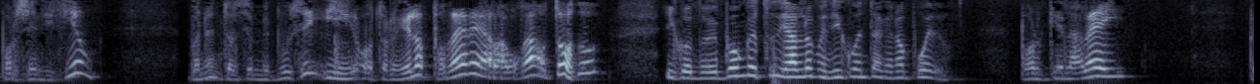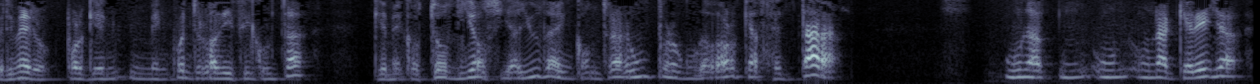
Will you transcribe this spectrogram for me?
por sedición. Bueno, entonces me puse y otorgué los poderes al abogado, todo, y cuando me pongo a estudiarlo me di cuenta que no puedo, porque la ley Primero, porque me encuentro la dificultad que me costó Dios y ayuda a encontrar un procurador que aceptara una, un- una querella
